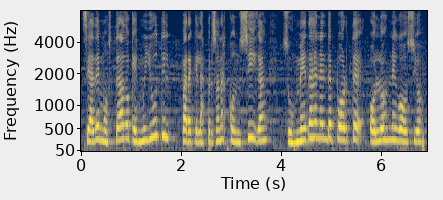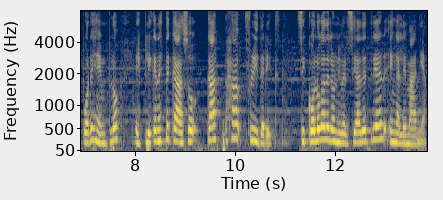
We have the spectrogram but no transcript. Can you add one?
Se ha demostrado que es muy útil para que las personas consigan sus metas en el deporte o los negocios, por ejemplo, explica en este caso Katja Friedrichs, psicóloga de la Universidad de Trier en Alemania.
